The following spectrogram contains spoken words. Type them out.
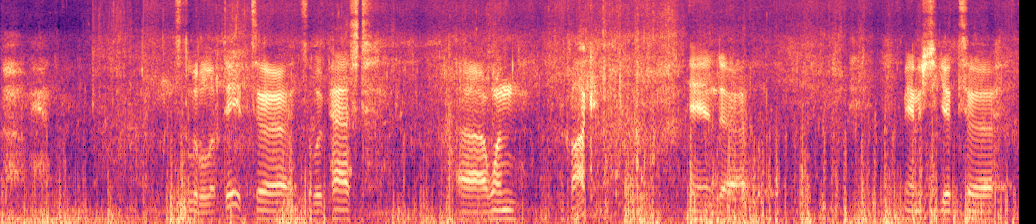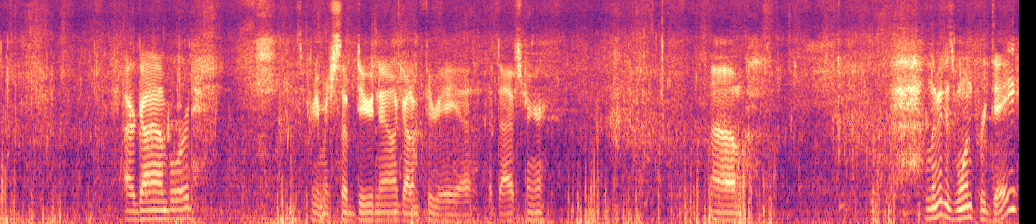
Oh. Just a little update. Uh, it's a little bit past uh, one o'clock, and uh, managed to get uh, our guy on board. He's pretty much subdued now. Got him through a, uh, a dive stringer. Um, limit is one per day.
